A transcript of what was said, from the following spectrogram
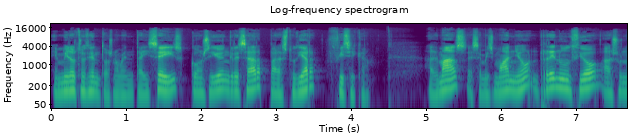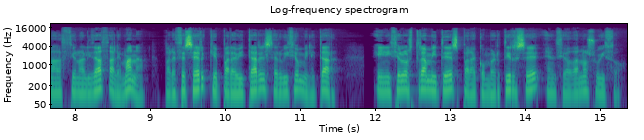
en 1896, consiguió ingresar para estudiar física. Además, ese mismo año renunció a su nacionalidad alemana, parece ser que para evitar el servicio militar, e inició los trámites para convertirse en ciudadano suizo,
